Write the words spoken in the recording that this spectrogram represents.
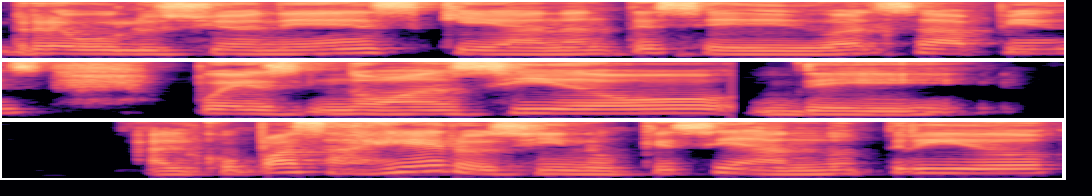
revoluciones que han antecedido al sapiens, pues no han sido de algo pasajero, sino que se han nutrido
